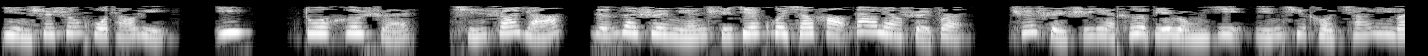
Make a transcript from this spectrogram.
饮食生活调理：一、多喝水，勤刷牙。人在睡眠时间会消耗大量水分，缺水时也特别容易引起口腔异味，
